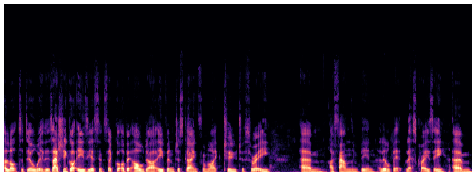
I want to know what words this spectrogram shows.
a lot to deal with. It's actually got easier since they've got a bit older. Even just going from like two to three, um, I found them being a little bit less crazy. Um,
